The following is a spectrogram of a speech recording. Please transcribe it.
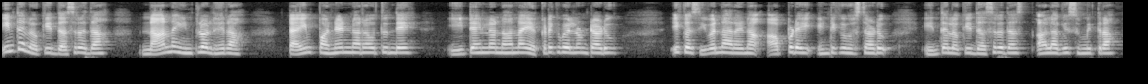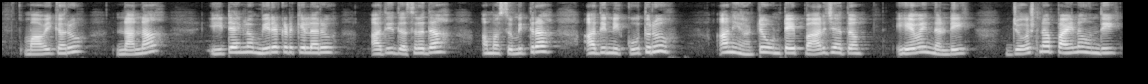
ఇంతలోకి దశరథ నాన్న ఇంట్లో లేరా? టైం పన్నెండున్నర అవుతుందే. ఈ టైంలో నాన్న ఎక్కడికి వెళ్ళుంటాడు? ఇక శివనారాయణ అప్పుడే ఇంటికి వస్తాడు. ఇంతలోకి దశరథ అలాగే సుమిత్ర మావయ్య గారు నాన్న ఈ టైంలో మీరెక్కడికి వెళ్ళారు? అది దశరథ అమ్మ సుమిత్ర అది నీ కూతురు? అని అంటూ ఉంటే పారిజాతం. ఏమైందండి? జోష్న పైన ఉంది.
